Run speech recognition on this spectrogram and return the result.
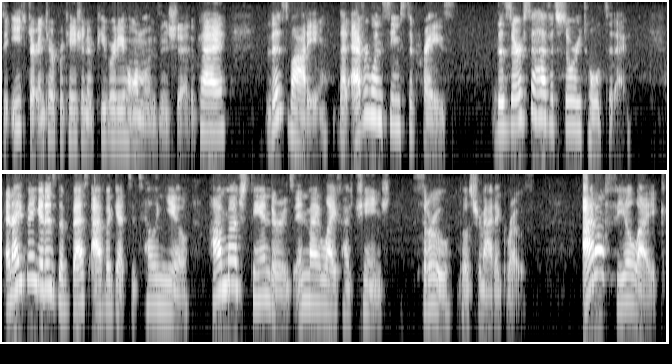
to each their interpretation of puberty hormones and shit, okay? This body that everyone seems to praise deserves to have its story told today. And I think it is the best advocate to telling you how much standards in my life have changed through post traumatic growth. I don't feel like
